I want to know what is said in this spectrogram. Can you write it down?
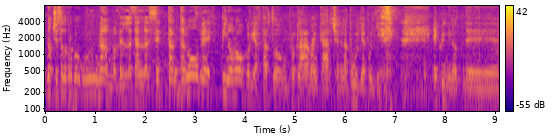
no, c'è stato proprio un, un anno, del, dal 79 Pino Rogoli ha fatto un proclama in carcere, la Puglia pugliesi, e quindi no, eh,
